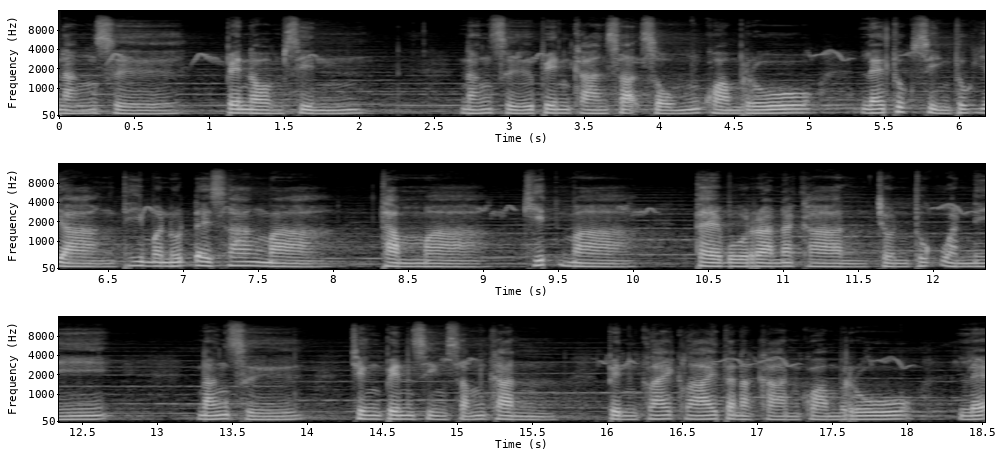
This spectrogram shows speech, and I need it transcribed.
หนังสือเป็นออมสิน หนังสือเป็นการสะสมความรู้และทุกสิ่งทุกอย่างที่มนุษย์ได้สร้างมาทำมา คิดมา แต่โบราณกาลจนทุกวันนี้ หนังสือจึงเป็นสิ่งสำคัญ เป็นคล้ายๆธนาคารความรู้ และ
